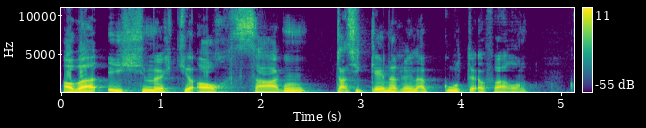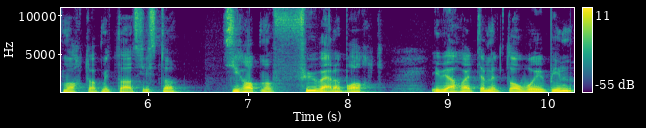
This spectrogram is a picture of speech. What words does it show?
Aber ich möchte hier auch sagen, dass ich generell eine gute Erfahrung gemacht habe mit der Sister. Sie hat mir viel weitergebracht. Ich wäre heute nicht da, wo ich bin.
